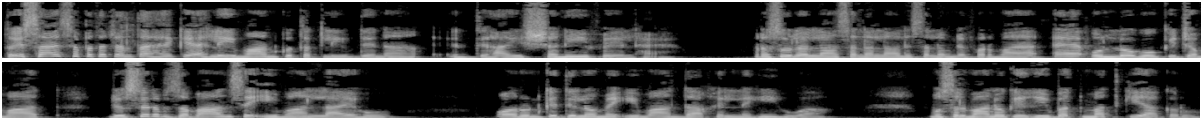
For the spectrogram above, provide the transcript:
تو اس سائز سے پتہ چلتا ہے کہ اہل ایمان کو تکلیف دینا انتہائی شنی فیل ہے۔ رسول اللہ صلی اللہ علیہ وسلم نے فرمایا، اے ان لوگوں کی جماعت جو صرف زبان سے ایمان لائے ہو اور ان کے دلوں میں ایمان داخل نہیں ہوا۔ مسلمانوں کی غیبت مت کیا کرو۔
